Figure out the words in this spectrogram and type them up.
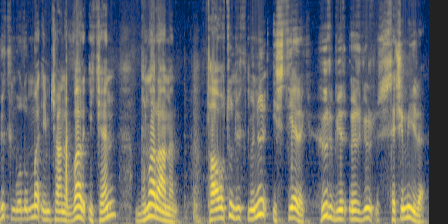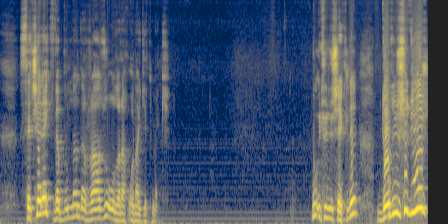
hükm olunma imkanı var iken buna rağmen tağutun hükmünü isteyerek hür bir özgür seçimiyle seçerek ve bundan da razı olarak ona gitmek. Bu üçüncü şekli. Dördüncüsü diyor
